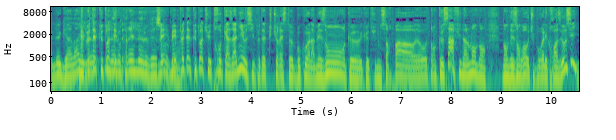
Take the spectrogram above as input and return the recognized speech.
le, gala, mais peut-être que toi, ils reprennent leur vaisseau. Mais, mais peut-être que toi, tu es trop casanier aussi. Peut-être que tu restes beaucoup à la maison, que, que tu ne sors pas autant que ça finalement dans, dans des endroits où tu pourrais les croiser aussi.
